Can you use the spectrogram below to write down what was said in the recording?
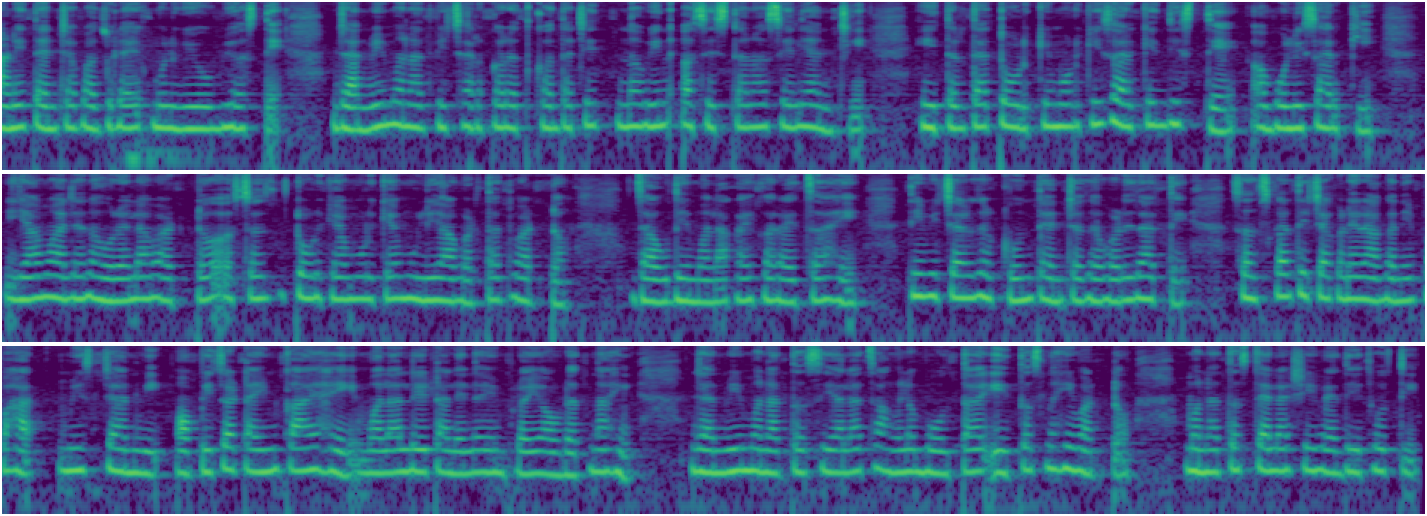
आणि त्यांच्या बाजूला एक मुलगी उभी असते. जान्हवी मनात विचार करत कदाचित नवीन असिस्टंट असेल यांची. ही तर त्या तोडकी मोडकीसारखी दिसते अबोलीसारखी. या माझ्या नवऱ्याला वाटतं असंच तोडक्या मोडक्या मुली आवडतात वाटतं. जाऊ दे मला काय करायचं आहे? ती विचार झटकून त्यांच्याजवळ जाते. संस्कार तिच्याकडे रागाने पाहात मिस जान्हवी ऑफिसचा टाईम काय आहे? मला लेट आलेलं एम्प्लॉई आवडत नाही. जान्हवी मनातच याला चांगलं बोलता येतच नाही वाटतं. मनातच त्याला शिव्या देत होती.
